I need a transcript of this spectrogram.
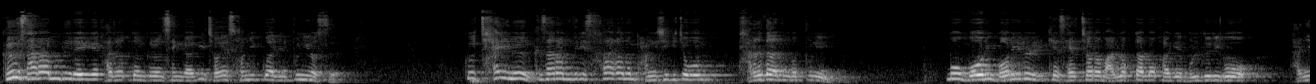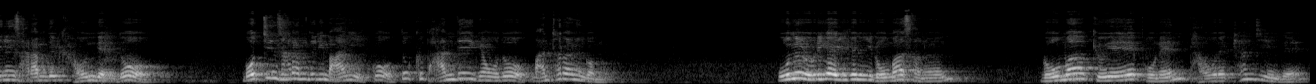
그 사람들에게 가졌던 그런 생각이 저의 선입관일 뿐이었어요. 그 차이는 그 사람들이 살아가는 방식이 조금 다르다는 것 뿐입니다. 뭐 머리, 머리를 이렇게 새처럼 알록달록하게 물들이고 다니는 사람들 가운데에도 멋진 사람들이 많이 있고 또 그 반대의 경우도 많더라는 겁니다. 오늘 우리가 읽은 이 로마서는 로마 교회에 보낸 바울의 편지인데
